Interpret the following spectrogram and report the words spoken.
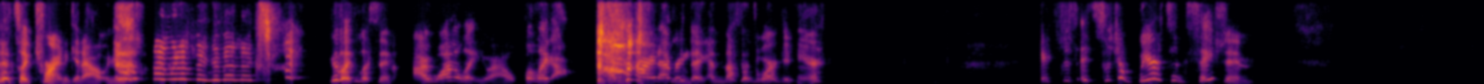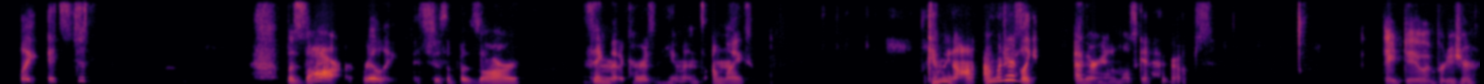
it's like trying to get out, and you're I'm gonna think of that next time. you're like, listen, I want to let you out, but like I'm trying everything and nothing's working here. It's just it's such a weird sensation. Like it's just bizarre, really. It's just a bizarre thing that occurs in humans. I'm like, can we not? I wonder if like other animals get hiccups. They do, I'm pretty sure.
